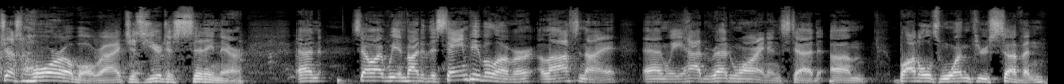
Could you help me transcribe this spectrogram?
Just horrible, right? Just you're just sitting there. And so I, we invited the same people over last night, and we had red wine instead, um, bottles one through seven,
